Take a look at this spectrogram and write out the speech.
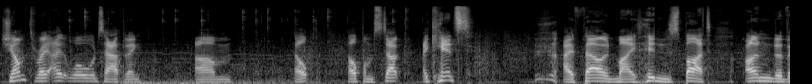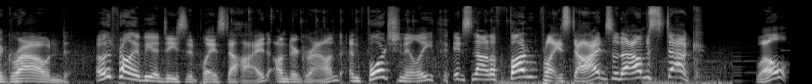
jumped right, I, well, what's happening? Um, help, help, I'm stuck. I can't, I found my hidden spot under the ground. It would probably be a decent place to hide, underground. Unfortunately, it's not a fun place to hide, so now I'm stuck. Well,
